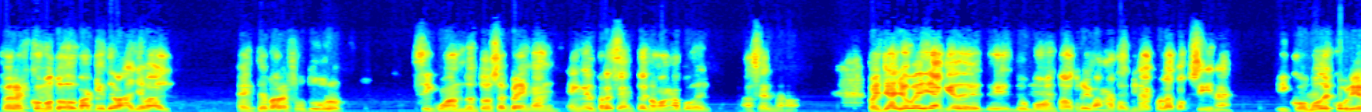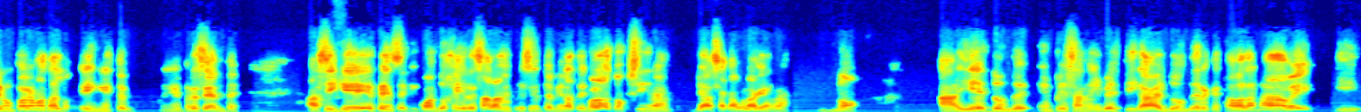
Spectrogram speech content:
Pero es como todo, ¿para qué te vas a llevar gente para el futuro? Si cuando entonces vengan en el presente no van a poder hacer nada. Pues ya yo veía que de, de un momento a otro iban a terminar con la toxina y cómo descubrieron para matarlo en este en el presente. Así que pensé que cuando regresaran el presente, mira, tengo la toxina, ya se acabó la guerra. No, ahí es donde empiezan a investigar dónde era que estaba la nave y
